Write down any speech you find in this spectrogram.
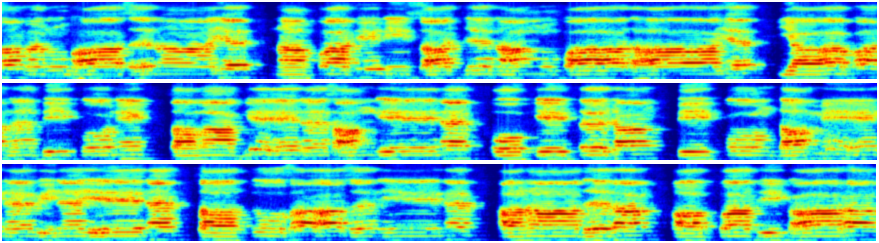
සමනුභාසනාය නපටි නිසජ්ජනං උපාදාය යාපන බිකුනේ තමග්ගේන සංඝේන ඕකේතරං බික්ඛුං ධම්මේන විනයේන සාතු සාසනේන අනාදරං අපපතිකාරං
